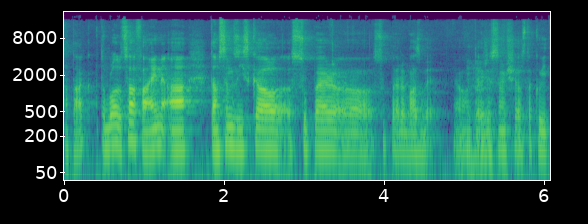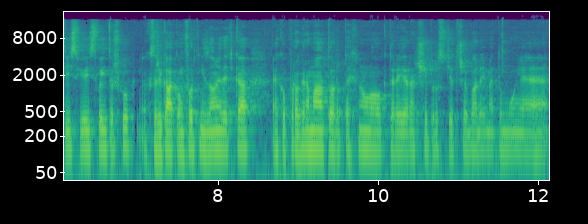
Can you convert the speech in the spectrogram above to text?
a tak. To bylo docela fajn a tam jsem získal super, eh, super vazby. Jo? Mm-hmm. Takže jsem šel z takový té svý, svý trošku, jak se říká, komfortní zóny teďka jako programátor, technolog, který radši prostě třeba, dejme tomu, je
